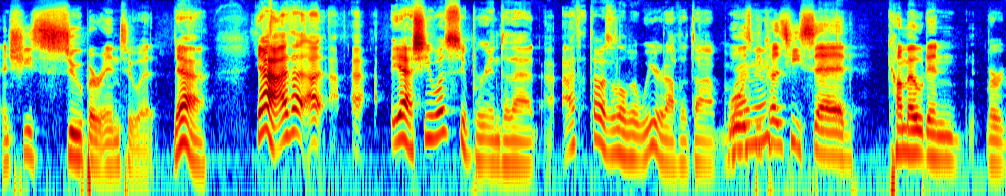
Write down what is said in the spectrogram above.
and she's super into it. Yeah, yeah. I thought I, I, yeah she was super into that. I, I thought that was a little bit weird off the top. Well, it's Remind because he said, "Come out and or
